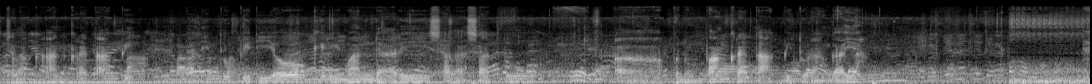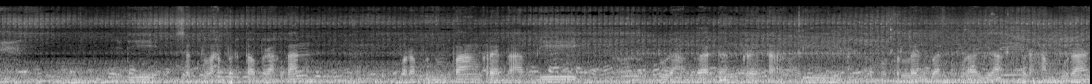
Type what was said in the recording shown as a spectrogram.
kecelakaan kereta api dan itu video kiriman dari salah satu eh, penumpang kereta api Turanggaya. Jadi setelah bertabrakan para penumpang kereta api eh, Turangga dan kereta api lain Bandung Raya berhamburan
